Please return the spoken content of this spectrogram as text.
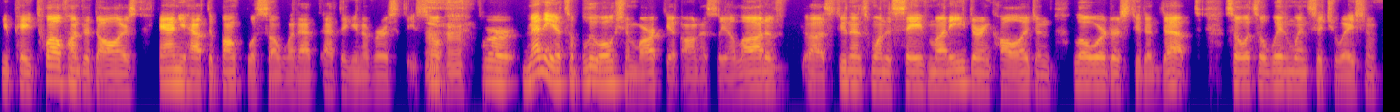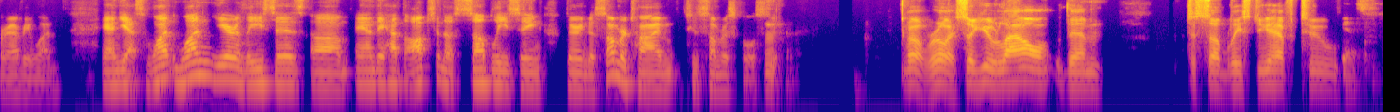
you pay $1200 and you have to bunk with someone at, at the university. So mm-hmm. for many, it's a blue ocean market, honestly. A lot of uh, students want to save money during college and lower their student debt. So it's a win-win situation for everyone. And yes, one one year leases, um, and they have the option of subleasing during the summertime to summer school hmm. students. Oh, really? So you allow them to sublease? Do you have to? Yes,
